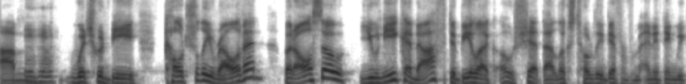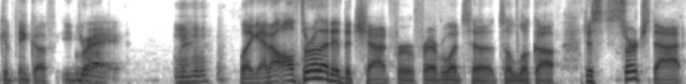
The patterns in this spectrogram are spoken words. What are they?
um, Mhm. which would be culturally relevant, but also unique enough to be like, oh shit, that looks totally different from anything we can think of in Europe. Right. Mhm. Like, and I'll I'll throw that in the chat for for everyone to to look up. Just search that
